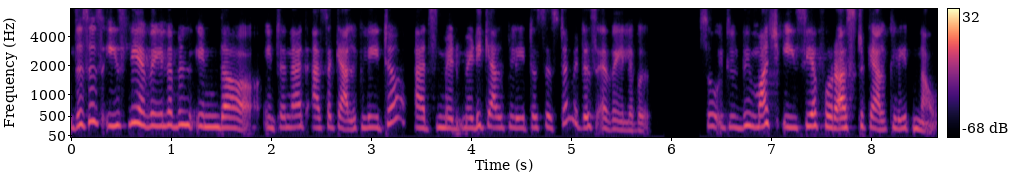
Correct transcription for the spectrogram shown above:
this is easily available in the internet as a calculator, as med MediCalculator system, it is available. So it will be much easier for us to calculate now.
